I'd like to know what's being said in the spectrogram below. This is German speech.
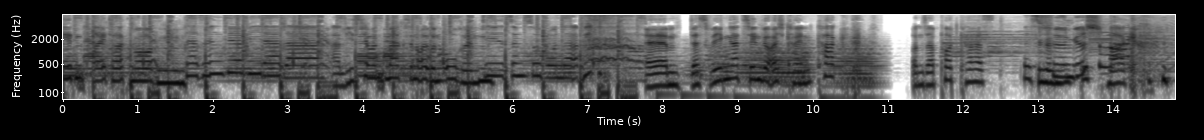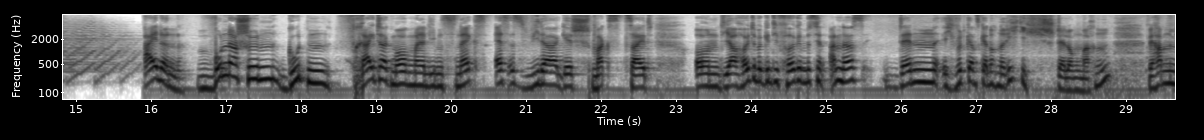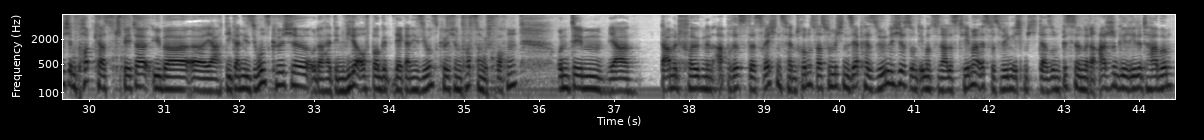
jeden Freitagmorgen. Da sind wir wieder da. Alicia und Max in euren Ohren. Die sind so wunderbar. Ähm, deswegen erzählen wir euch keinen Kack. Unser Podcast ist für den Geschmack. Einen wunderschönen guten Freitagmorgen, meine lieben Snacks. Es ist wieder Geschmackszeit. Und ja, heute beginnt die Folge ein bisschen anders, denn ich würde ganz gerne noch eine Richtigstellung machen. Wir haben nämlich im Podcast später über äh, ja, die Garnisonskirche oder halt den Wiederaufbau der Garnisonskirche in Potsdam gesprochen und dem ja, damit folgenden Abriss des Rechenzentrums, was für mich ein sehr persönliches und emotionales Thema ist, weswegen ich mich da so ein bisschen in Rage geredet habe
